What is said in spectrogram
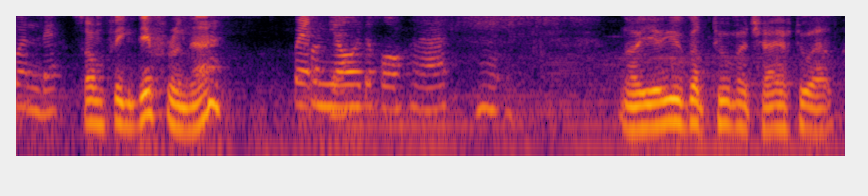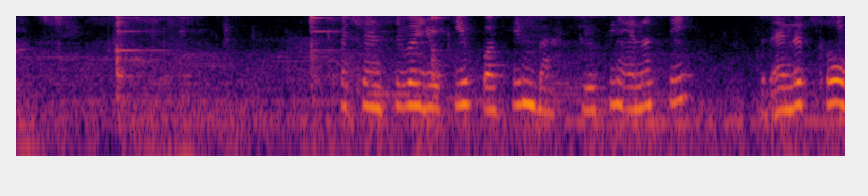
วันเด็ก something different, huh? เป็ด คนเดียวจะฟ้องหา No, you you got too much. I have to help. I can see what you give for Simba. You think I not see? But I not cool.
